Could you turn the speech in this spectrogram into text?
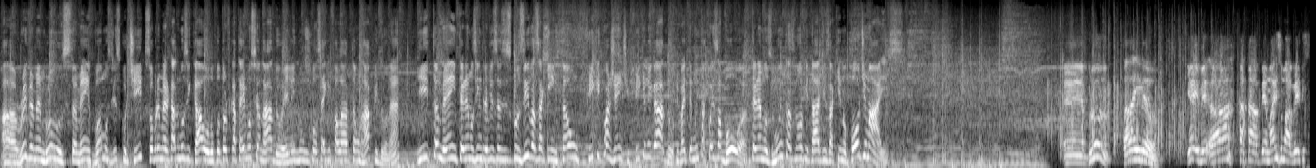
a rhythm and blues também. Vamos discutir sobre o mercado musical. O locutor fica até emocionado, ele não consegue falar tão rápido, né? E também teremos entrevistas exclusivas aqui, então fique com a gente, fique ligado, que vai ter muita coisa boa. Teremos muitas novidades aqui no Pod Mais. É, Bruno. Fala aí, meu. E aí, B? Ah, B, mais uma vez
